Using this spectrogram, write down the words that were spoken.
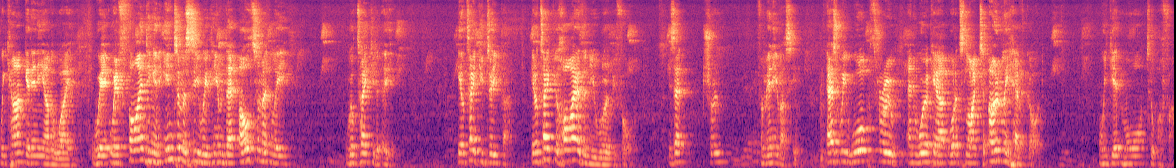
we can't get any other way. We're, we're finding an intimacy with Him that ultimately will take you to Eve. It'll take you deeper. It'll take you higher than you were before. Is that true for many of us here? As we walk through and work out what it's like to only have God, we get more to offer.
